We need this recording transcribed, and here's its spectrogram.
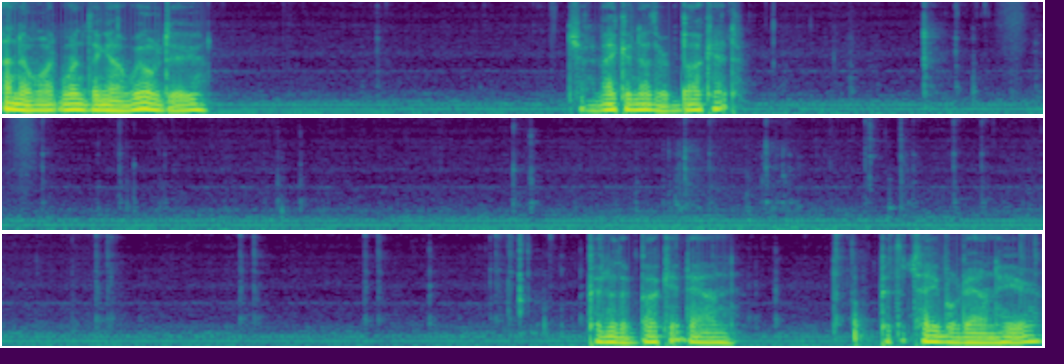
I know what one thing I will do. Should I make another bucket? Put another bucket down. Put the table down here.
